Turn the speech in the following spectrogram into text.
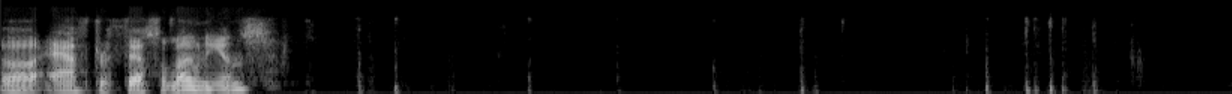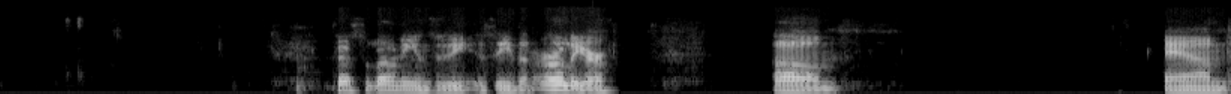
uh, after Thessalonians. Thessalonians is even earlier. Um, and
